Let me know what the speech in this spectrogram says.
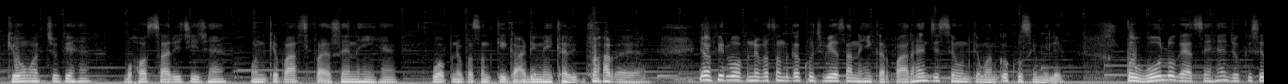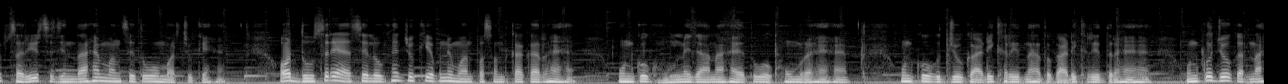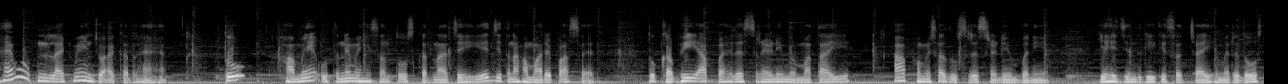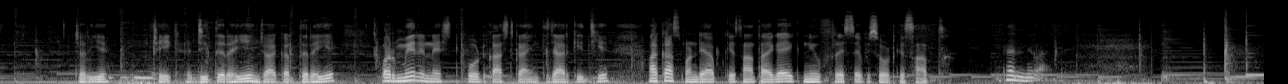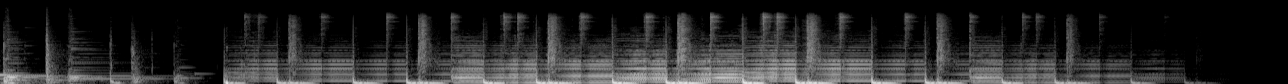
क्यों मर चुके हैं? बहुत सारी चीज़ हैं। उनके पास पैसे नहीं हैं। वो अपने पसंद की गाड़ी नहीं खरीद पा रहे हैं। या फिर वो अपने पसंद का कुछ भी ऐसा नहीं कर पा रहे हैं जिससे उनके मन को खुशी मिले। तो वो लोग ऐसे हैं जो कि सिर्फ़ शरीर से ज़िंदा है, मन से तो वो मर चुके हैं। और दूसरे ऐसे लोग हैं जो कि अपने मन पसंद का कर रहे हैं। उनको घूमने जाना है तो वो घूम रहे हैं। उनको जो गाड़ी खरीदना है तो गाड़ी खरीद रहे हैं। उनको जो करना है, वो अपनी लाइफ में इंजॉय कर रहे हैं। तो हमें उतने में ही संतोष करना चाहिए जितना हमारे पास है। तो कभी आप पहले श्रेणी में मत आइए, आप हमेशा दूसरे श्रेणी में बनिए। यही ज़िंदगी की सच्चाई है मेरे दोस्त। चलिए, ठीक है, जीते रहिए इंजॉय करते रहिए। और मेरे नेक्स्ट पॉडकास्ट का इंतज़ार कीजिए। आकाश पांडे आपके साथ आएगा एक न्यू फ्रेश एपिसोड के साथ। धन्यवाद।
